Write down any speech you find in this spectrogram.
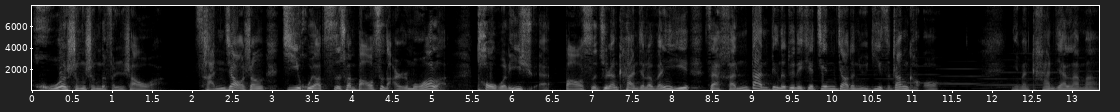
活生生的焚烧啊！惨叫声几乎要刺穿宝四的耳膜了。透过李雪，宝四居然看见了文姨在很淡定地对那些尖叫的女弟子张口：“你们看见了吗？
